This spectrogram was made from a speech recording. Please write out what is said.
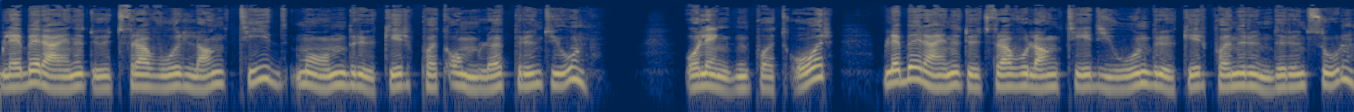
ble beregnet ut fra hvor lang tid månen bruker på et omløp rundt jorden, og lengden på et år ble beregnet ut fra hvor lang tid jorden bruker på en runde rundt solen.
